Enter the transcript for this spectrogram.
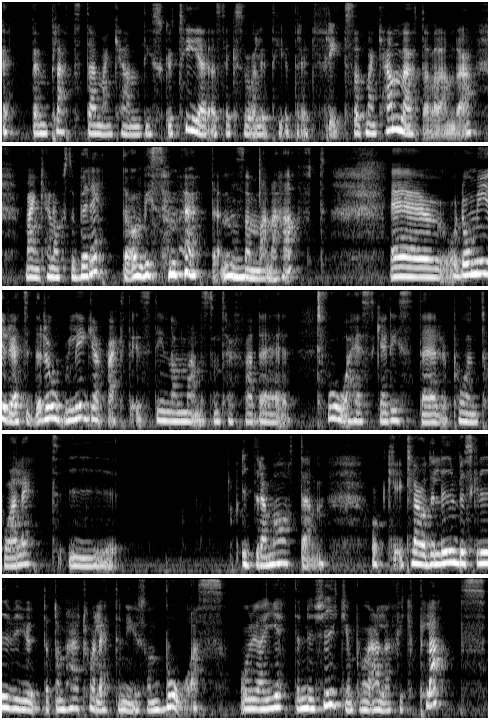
öppen plats där man kan diskutera sexualitet rätt fritt så att man kan möta varandra. Man kan också berätta om vissa möten mm. som man har haft. Eh, och de är ju rätt roliga faktiskt. Det är någon man som träffade två hästgardister på en toalett i i Dramaten. Och Claudelin beskriver ju att de här toaletterna är ju som bås. Och jag är jättenyfiken på hur alla fick plats.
